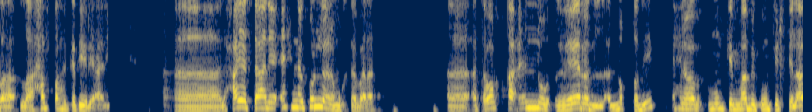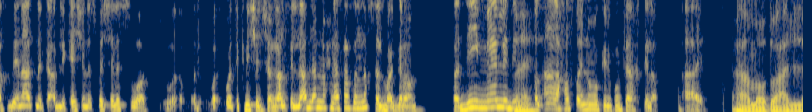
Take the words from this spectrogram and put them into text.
لا- لاحظتها كثير يعني. آه، الحاجة الثانية إحنا كلنا مختبرات. آه، أتوقع إنه غير ال- النقطة دي إحنا ممكن ما بيكون في اختلاف بيناتنا ك application specialist و technician شغال في ال lab لأنه إحنا أساسا نفس ال background فدي mainly دي. النقطه اللي أنا لاحظتها إنه ممكن يكون فيها اختلاف آه. آه موضوع ال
